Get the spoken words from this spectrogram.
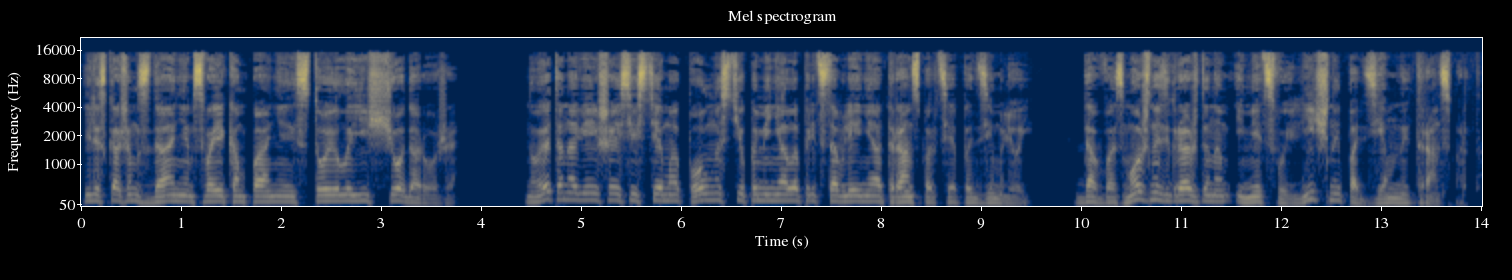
или, скажем, зданием своей компании стоило еще дороже. Но эта новейшая система полностью поменяла представление о транспорте под землей, дав возможность гражданам иметь свой личный подземный транспорт.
